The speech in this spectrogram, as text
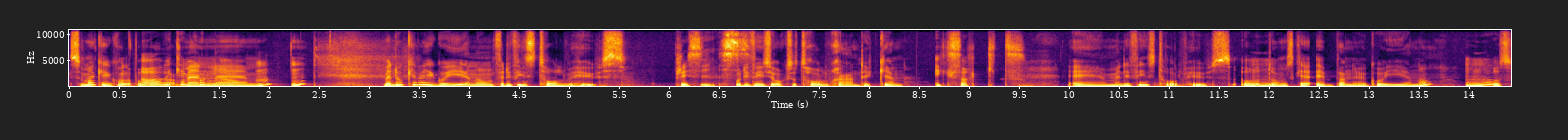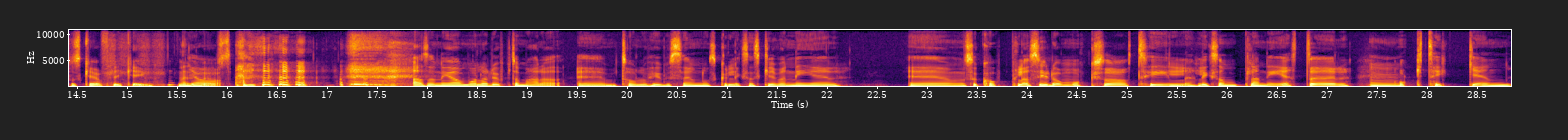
Så man kan ju kolla på Ja, båda. vi kan men, kolla, ja. ehm, Mm. mm. men då kan vi gå igenom, för det finns 12 hus. Precis. Och det finns ju också 12 stjärntecken. Exakt. Eh, men det finns 12 hus. Och Mm. de ska Ebba nu gå igenom. Mm. Och så ska jag flika in när det Ja. behövs. Alltså när jag målade upp de här eh, 12 husen och skulle liksom skriva ner eh, så kopplas ju de också till liksom planeter Mm. och tecken.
